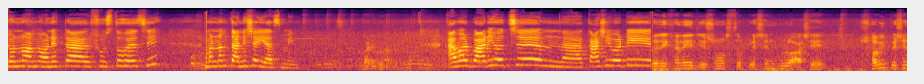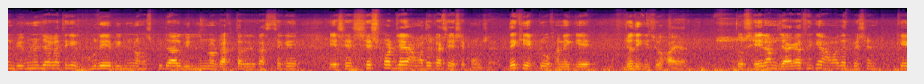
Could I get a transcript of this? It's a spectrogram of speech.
জন্য আমি অনেকটা সুস্থ হয়েছি। আমার নাম তানিশা ইয়াসমিন। আমার বাড়ি হচ্ছে কাশিবাটি এখানে যে সমস্ত পেশেন্টগুলো আসে সবই পেশেন্ট বিভিন্ন জায়গা থেকে ঘুরে বিভিন্ন হসপিটাল বিভিন্ন ডাক্তারের কাছ থেকে এসে শেষ পর্যায়ে আমাদের কাছে এসে পৌঁছায়। দেখি একটু ওখানে গিয়ে যদি কিছু হয় আর তো সেইরকম জায়গা থেকে আমাদের পেশেন্টকে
